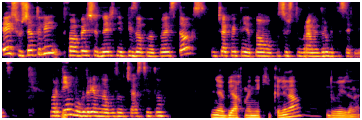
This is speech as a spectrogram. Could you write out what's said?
Ей, слушатели, това беше днешния епизод на Toys Talks. Очаквайте ни отново по същото време другата седмица. Мартин, благодаря много за участието. Ние бяхме Ники Калина. Довиждане.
